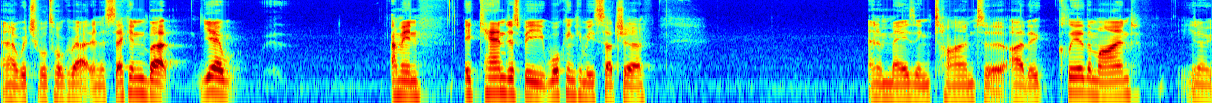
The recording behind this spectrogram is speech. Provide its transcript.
uh, which we'll talk about in a second. But yeah, I mean, it can just be walking can be such a an amazing time to either clear the mind, you know,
